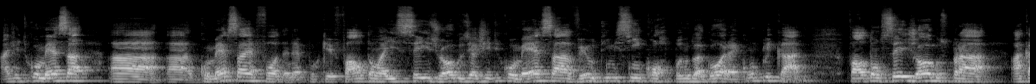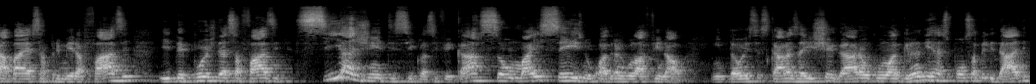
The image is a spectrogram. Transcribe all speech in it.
a gente começa a, a, Começa é foda, né? Porque faltam aí seis jogos e a gente começa a ver o time se encorpando agora. É complicado. Faltam seis jogos para acabar essa primeira fase e depois dessa fase, se a gente se classificar, são mais seis no quadrangular final. Então esses caras aí chegaram com uma grande responsabilidade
